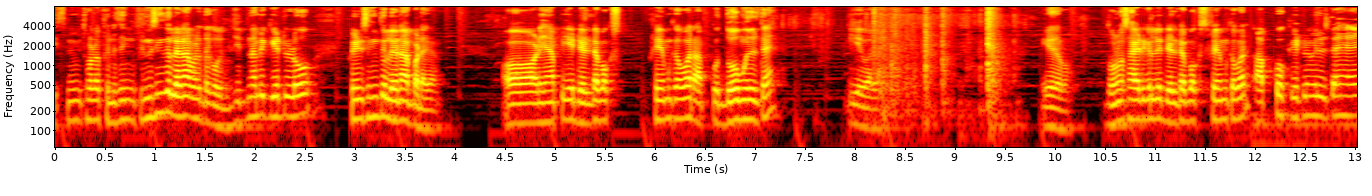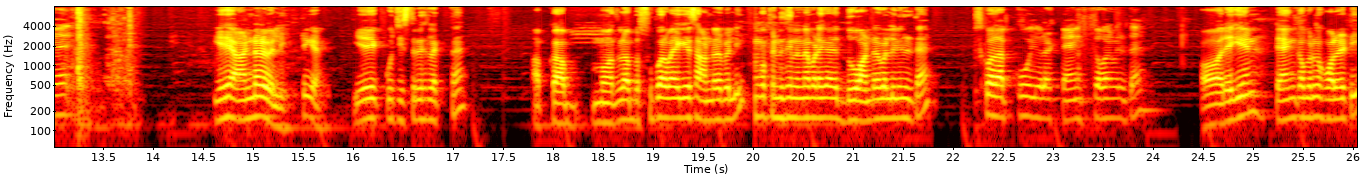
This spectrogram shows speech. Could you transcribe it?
इसमें भी थोड़ा फिनिशिंग फिनिशिंग तो लेना पड़ता है जितना भी किट लो फिनिशिंग तो लेना पड़ेगा। और यहाँ पे ये डेल्टा बॉक्स फ्रेम कवर आपको दो मिलते हैं। ये वाला। ये देखो, दोनों साइड के लिए डेल्टा बॉक्स फ्रेम कवर आपको किट में मिलते हैं। ये है अंडर वैली ठीक है? ये कुछ इस तरह से लगता है। आपका मतलब सुपर बाइक ऐसा अंडर वैली हमको फिनिशिंग लेना पड़ेगा, दो अंडर वैली मिलते हैं। उसके बाद आपको ये वाला टैंक कवर मिलता है। और अगेन टैंक कवर का क्वालिटी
